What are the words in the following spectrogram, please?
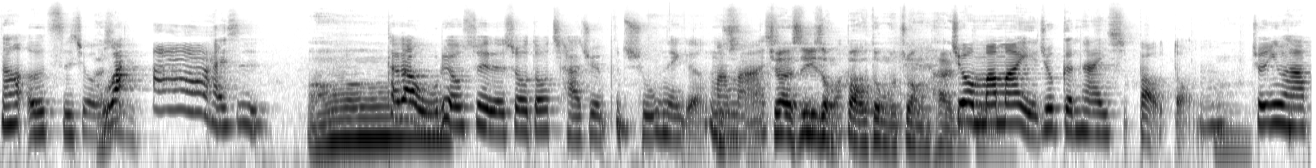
然后儿子就哇啊，还是哦，他到五六岁的时候都察觉不出那个妈妈就还是一种暴动的状态。就妈对妈也就跟他一起暴动，就因为他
